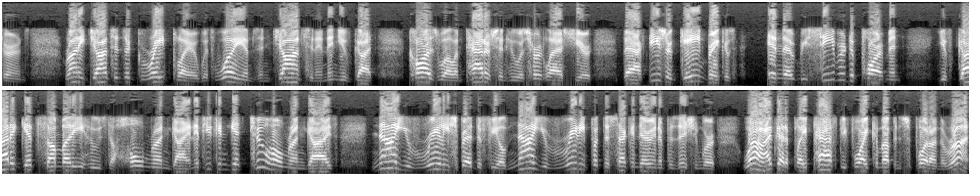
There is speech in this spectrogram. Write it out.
turns. Ronnie Johnson's a great player with Williams and Johnson, and then you've got Carswell and Patterson, who was hurt last year, back. These are game breakers. In the receiver department, you've got to get somebody who's the home run guy. And if you can get two home run guys, now you've really spread the field. Now you've really put the secondary in a position where, wow, I've got to play pass before I come up and support on the run.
